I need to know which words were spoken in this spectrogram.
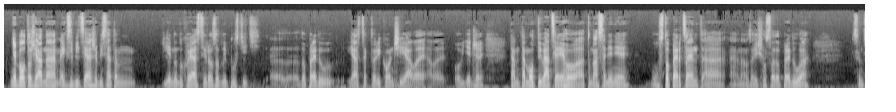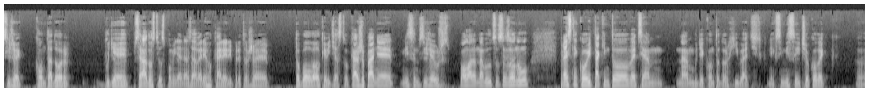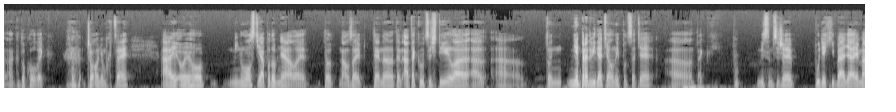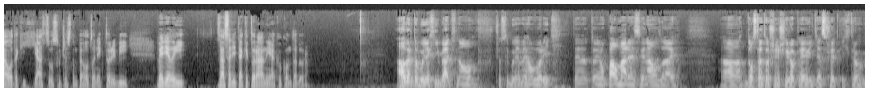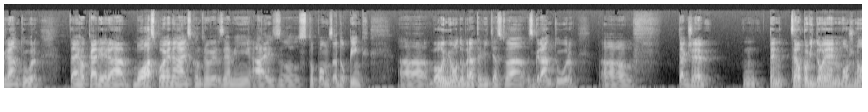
nebol to žiadna exibícia, že by sa tam jednoducho jazdci rozhodli pustiť dopredu jazdca, ktorý končí, ale, ale vidieť, že tam tá motivácia jeho a to nasadenie bol 100% a, a naozaj išiel sa dopredu a myslím si, že Contador bude s radosťou spomínať na záver jeho kariéry, pretože to bolo veľké víťazstvo. Každopádne myslím si, že už s pohľadom na budúcu sezónu presne kvôli takýmto veciam nám bude Contador chýbať. Nech si myslí čokoľvek a kdokoľvek, čo o ňom chce, aj o jeho minulosti a podobne, ale to naozaj ten, ten atakujúci štýl a, a, a to nepredvídateľný v podstate, a, tak pu, myslím si, že bude chýbať a je málo takých jazdcov v súčasnom pelotone, ktorí by vedeli zasadiť takéto rány ako Contador. Alberto bude chýbať, no čo si budeme hovoriť, ten, to jeho palmares je naozaj uh, dostatočne široké, víťaz všetkých troch Grand Tour, tá jeho kariéra bola spojená aj s kontroverziami, aj so stopom za doping. Uh, boli mu odobraté víťazstva z Grand Tour. Uh, takže ten celkový dojem možno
